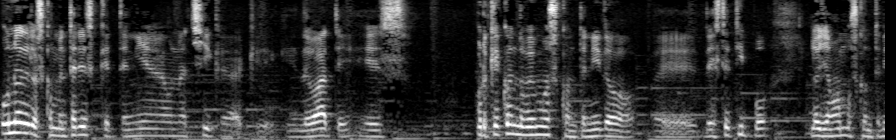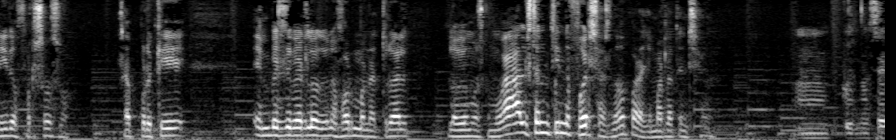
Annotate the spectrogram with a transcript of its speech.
uno de los comentarios que tenía una chica que, que debate es, ¿por qué cuando vemos contenido eh, de este tipo lo llamamos contenido forzoso? O sea, ¿por qué en vez de verlo de una forma natural lo vemos como, ah, le están metiendo fuerzas, ¿no? Para llamar la atención. Mm, pues no sé.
